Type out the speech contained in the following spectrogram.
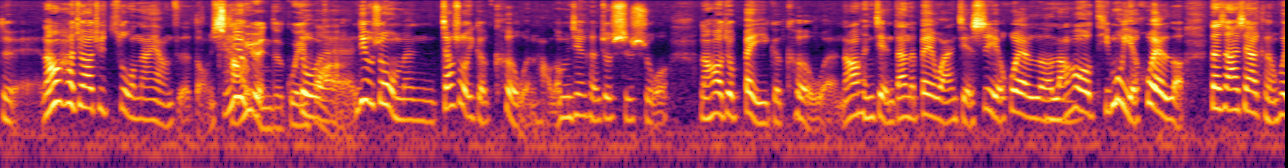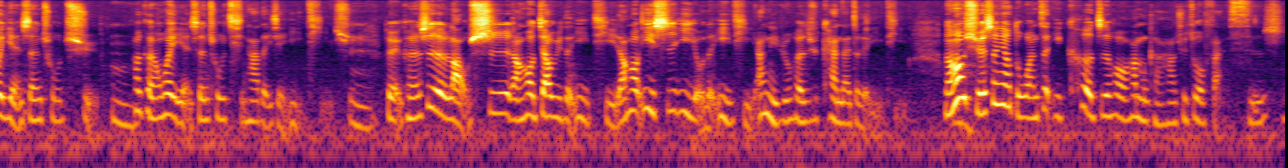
对，然后他就要去做那样子的东西，长远的规划。对，例如说，我们教授一个课文好了，我们今天可能就是说，然后就背一个课文，然后很简单的背完，解释也会了，嗯、然后题目也会了，但是他现在可能会衍生出去，嗯，他可能会衍生出其他的一些议题，是对，可能是老师然后教育的议题，然后亦师亦友的议题，啊，你如何去看待这个议题？然后学生要读完这一课之后，他们可能还要去做反思。是，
